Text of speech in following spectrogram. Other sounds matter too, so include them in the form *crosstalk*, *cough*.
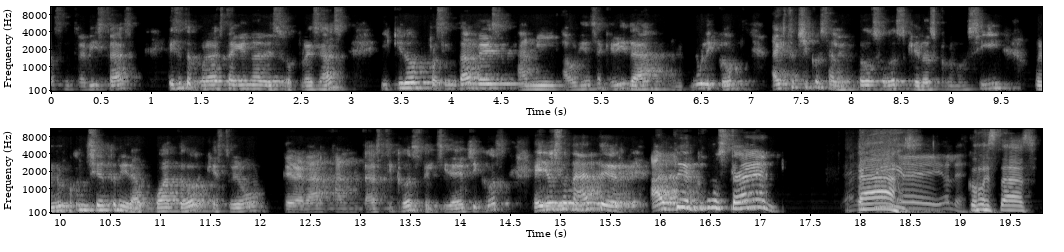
las entrevistas. Esta temporada está llena de sorpresas y quiero presentarles a mi audiencia querida, a mi público, a estos chicos talentosos que los conocí en un concierto en Irapuato que estuvieron de verdad fantásticos. Felicidades, chicos. Ellos son Alter. Alter, ¿cómo están? Hola. ¿Cómo estás?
